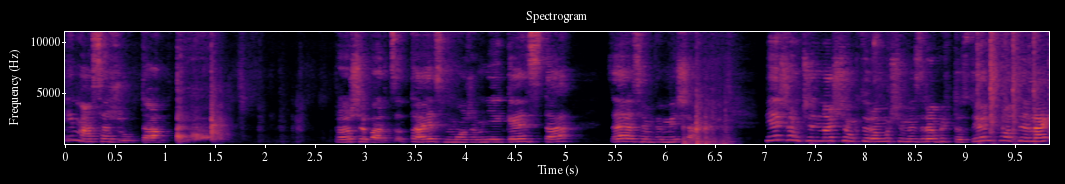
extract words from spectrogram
i masa żółta. Proszę bardzo, ta jest może mniej gęsta. Zaraz ją wymieszamy. Pierwszą czynnością, którą musimy zrobić, to zdjąć motylek.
